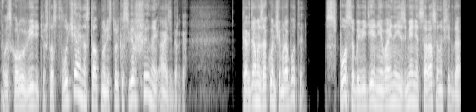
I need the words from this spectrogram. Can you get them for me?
Вы скоро увидите, что случайно столкнулись только с вершиной айсберга. Когда мы закончим работы, способы ведения войны изменятся раз и навсегда.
